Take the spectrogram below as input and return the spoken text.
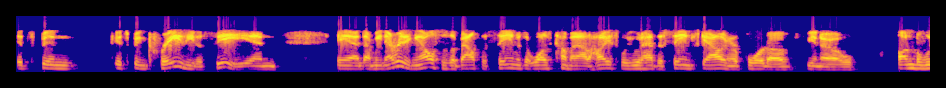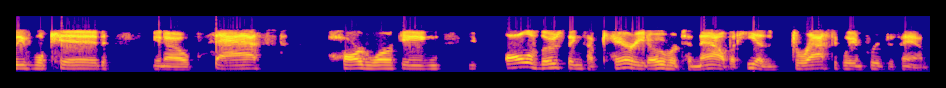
It's been it's been crazy to see, and and I mean, everything else is about the same as it was coming out of high school. You would have the same scouting report of, you know, unbelievable kid, you know, fast, hardworking. All of those things have carried over to now, but he has drastically improved his hands.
